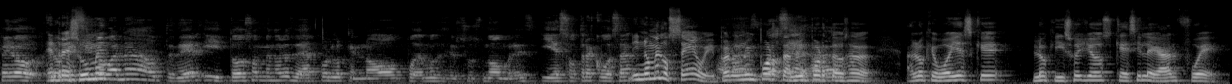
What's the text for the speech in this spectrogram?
Pero En lo que resumen- sí lo van a obtener y todos son menores de edad por lo que no podemos decir sus nombres y es otra cosa. Y no me lo sé, güey, pero no importa, no importa. ajá. O sea, a lo que voy es que lo que hizo Joss, que es ilegal, fue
